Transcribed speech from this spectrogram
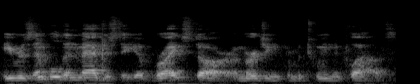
he resembled in majesty a bright star emerging from between the clouds.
